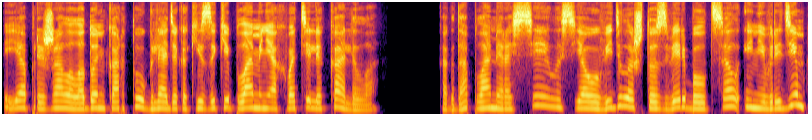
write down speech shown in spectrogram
и я прижала ладонь к рту, глядя, как языки пламени охватили Калила. Когда пламя рассеялось, я увидела, что зверь был цел и невредим,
